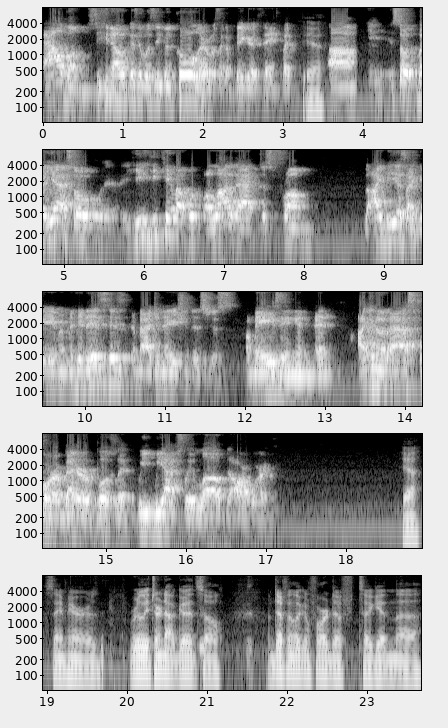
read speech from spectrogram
albums, you know, because it was even cooler. It was like a bigger thing, but. Yeah. Um, so, but yeah, so he, he came up with a lot of that just from the ideas I gave him, and his his imagination is just amazing, and, and I couldn't have asked for a better booklet. We we actually loved the artwork. Yeah, same here. It really turned out good, so I'm definitely looking forward to to getting the.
